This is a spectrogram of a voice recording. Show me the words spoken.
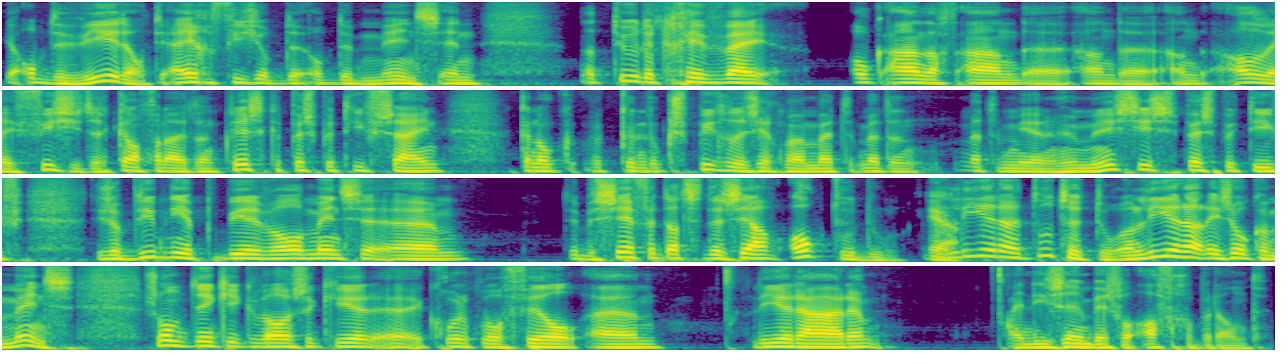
ja, op de wereld. Je eigen visie op de, op de mens. En natuurlijk geven wij ook aandacht aan, de, aan, de, aan allerlei visies. Dat kan vanuit een christelijk perspectief zijn. Kan ook, we kunnen het ook spiegelen zeg maar, met, met, een, met een meer een humanistisch perspectief. Dus op die manier proberen we wel mensen ehm, te beseffen dat ze er zelf ook toe doen. Ja. Een leraar doet het toe. Een leraar is ook een mens. Soms denk ik wel eens een keer, eh, ik hoor ook wel veel ehm, leraren en die zijn best wel afgebrand.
